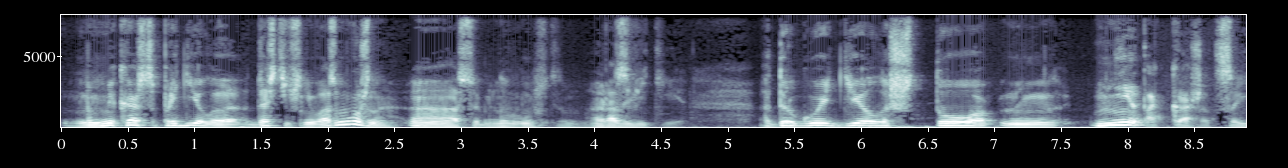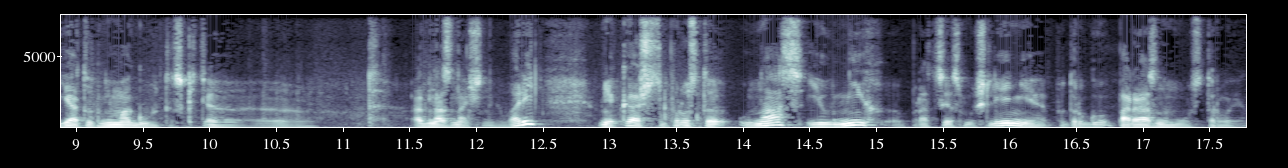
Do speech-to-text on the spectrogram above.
Ну, мне кажется, предела достичь невозможно, особенно в умственном развитии. Другое дело, что мне так кажется, я тут не могу, так сказать, э, однозначно говорить, мне кажется, просто у нас и у них процесс мышления по-разному устроен.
